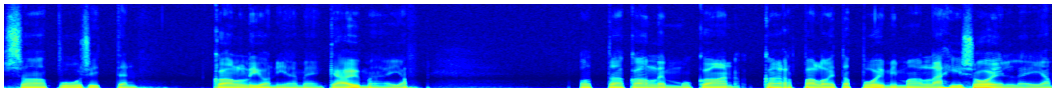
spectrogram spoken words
saapuu sitten Kallioniemeen käymään ja ottaa Kallen mukaan karpaloita poimimaan lähisoille ja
